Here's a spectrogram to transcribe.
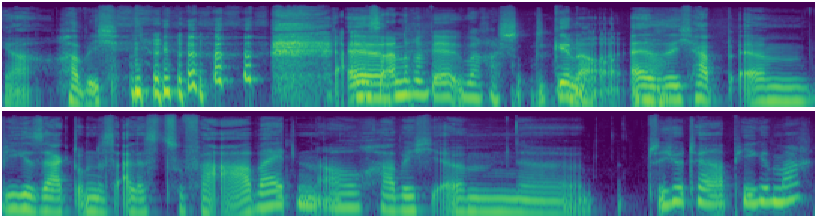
Ja, habe ich. alles ähm, andere wäre überraschend. Genau. Also ich habe, ähm, wie gesagt, um das alles zu verarbeiten auch, habe ich ähm, eine Psychotherapie gemacht.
